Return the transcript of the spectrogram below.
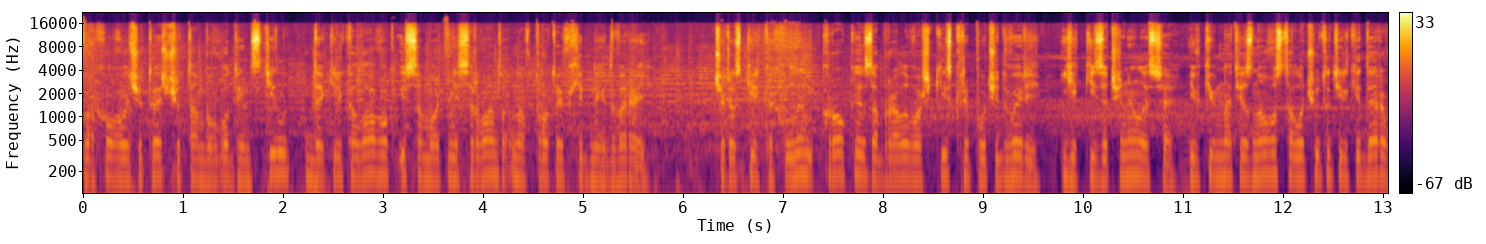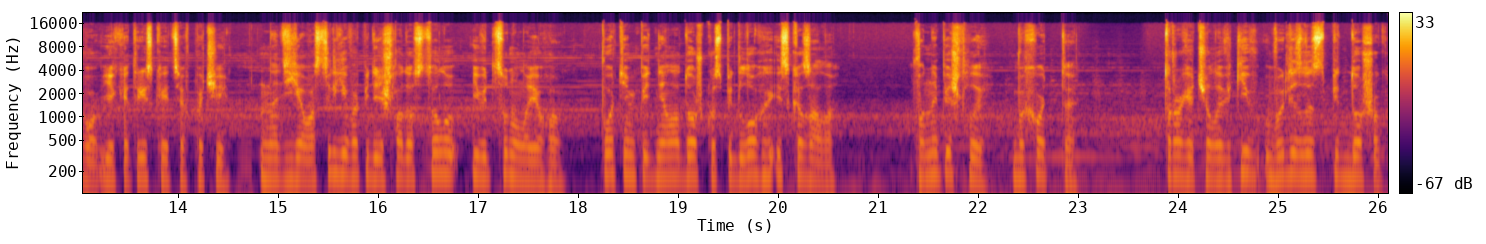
враховуючи те, що там був один стіл, декілька лавок і самотній сервант навпроти вхідних дверей. Через кілька хвилин кроки забрали важкі скрипучі двері, які зачинилися, і в кімнаті знову стало чути тільки дерево, яке тріскається в печі. Надія Васильєва підійшла до столу і відсунула його. Потім підняла дошку з підлоги і сказала: Вони пішли, виходьте. Троє чоловіків вилізли з під дошок.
